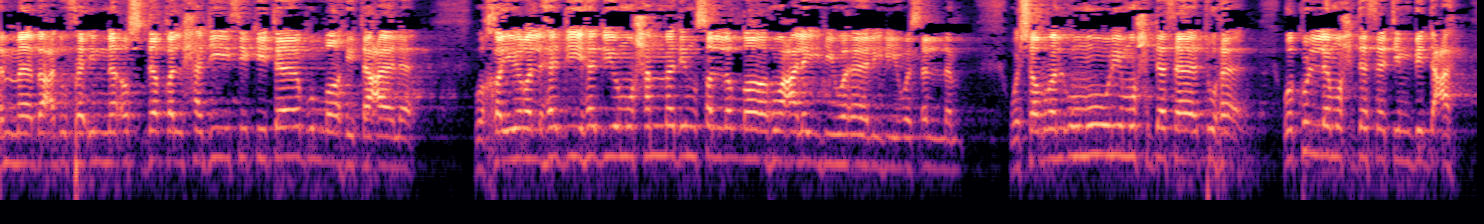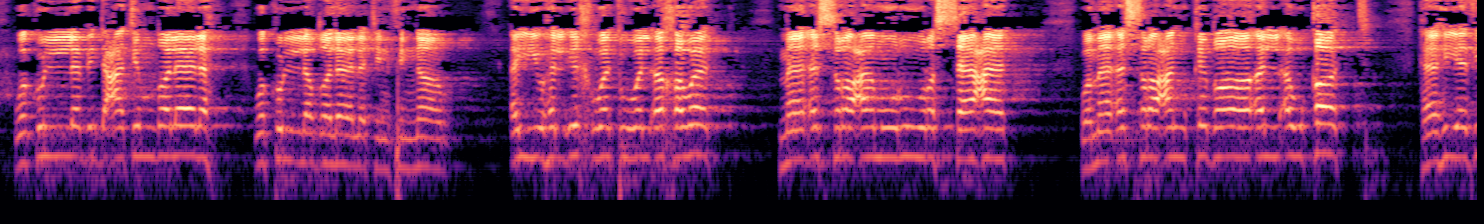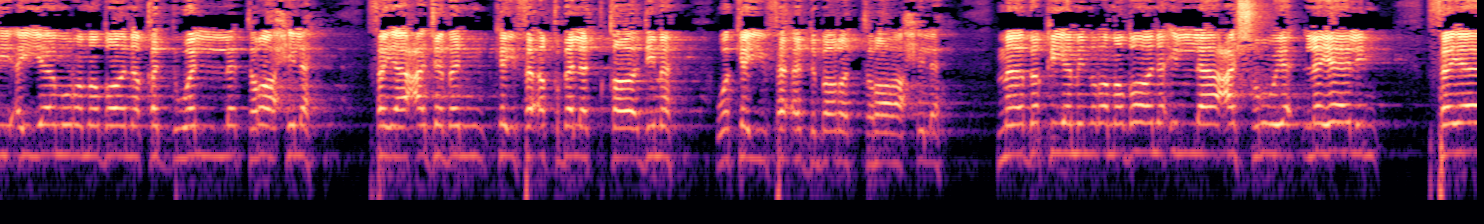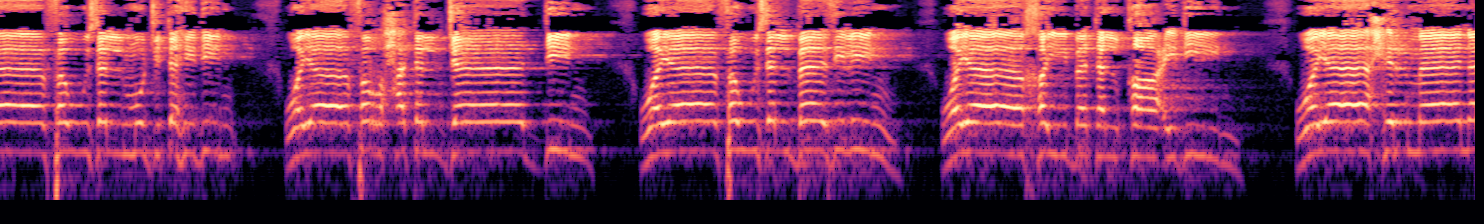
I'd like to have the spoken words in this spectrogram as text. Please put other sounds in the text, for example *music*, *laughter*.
أما بعد فإن أصدق الحديث كتاب الله تعالى وخير الهدي هدي محمد صلى الله عليه وآله وسلم وشر الأمور محدثاتها وكل محدثة بدعة وكل بدعة ضلالة وكل ضلالة في النار. أيها الإخوة والأخوات ما أسرع مرور الساعات وما أسرع انقضاء الأوقات ها هي ذي أيام رمضان قد ولت راحلة فيا عجبا كيف أقبلت قادمة وكيف أدبرت راحلة. ما بقي من رمضان إلا عشر ليال فيا فوز المجتهدين ويا فرحة الجادين ويا فوز الباذلين ويا خيبة القاعدين. ويا حرمان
